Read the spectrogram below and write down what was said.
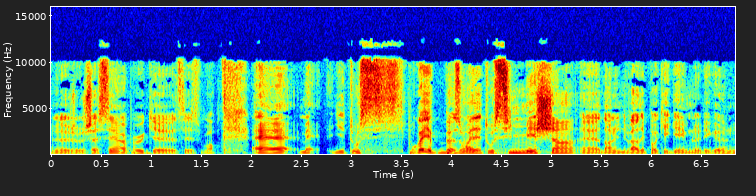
Je, je sais un peu que c'est bon. Euh, mais il est aussi. Pourquoi il y a besoin d'être aussi méchant euh, dans l'univers des Poké Games, là, les gars? là?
